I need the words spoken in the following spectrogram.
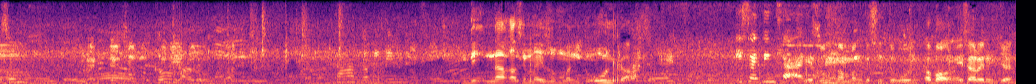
buong mo. Ikaw marunong. Kailangan gamitin mo. Hindi na kasi may zoom man doon ka. Isa din sa ano. May zoom naman kasi doon. Aba, may isa rin dyan.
